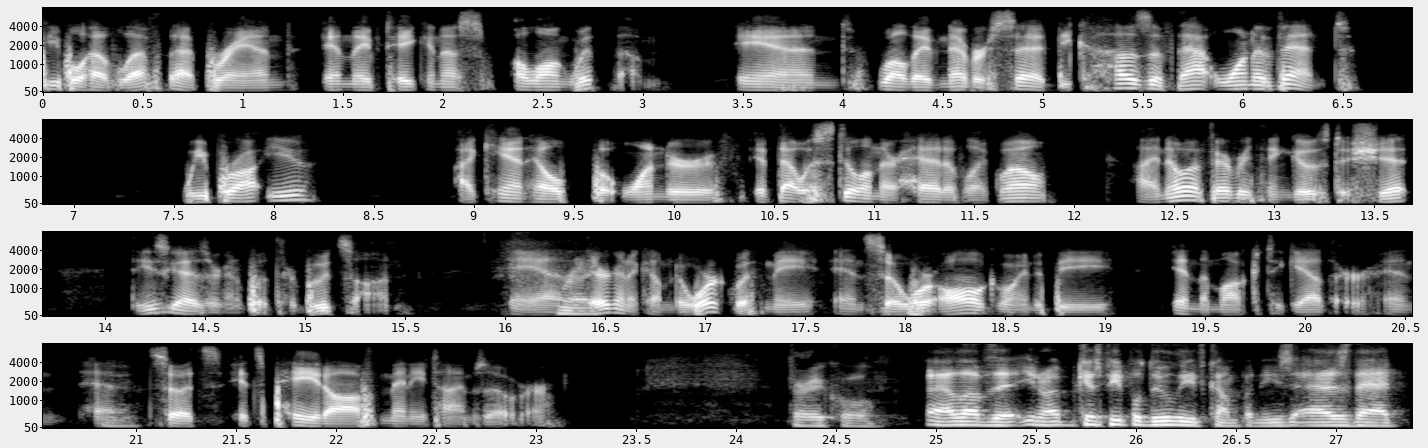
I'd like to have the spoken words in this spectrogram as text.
People have left that brand, and they've taken us along with them. And while they've never said, because of that one event, we brought you, I can't help but wonder if, if that was still in their head of like, well, I know if everything goes to shit, these guys are going to put their boots on and right. they're going to come to work with me. And so we're all going to be in the muck together. And, and yeah. so it's, it's paid off many times over. Very cool. I love that, you know, because people do leave companies as that,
